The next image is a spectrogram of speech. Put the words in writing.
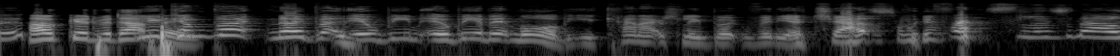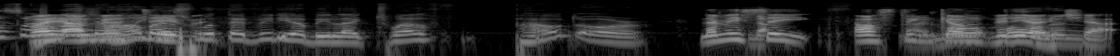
much? How good would that You be? You can book no, but it'll be it'll be a bit more. But you can actually book video chats with wrestlers now. So Wait, I'm gonna how much would that video be? Like twelve pound or? Let me see Austin No, Gunn video than- chat.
